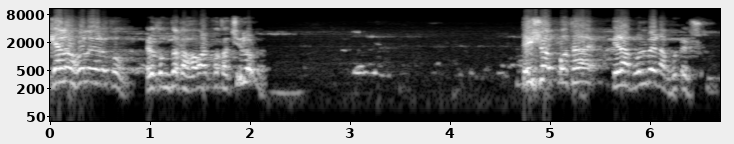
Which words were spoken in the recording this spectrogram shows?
কেন হলো এরকম? এরকম তো হওয়ার কথা ছিল না। এইসব কথা এরা বলবে না ভোটের সময়।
